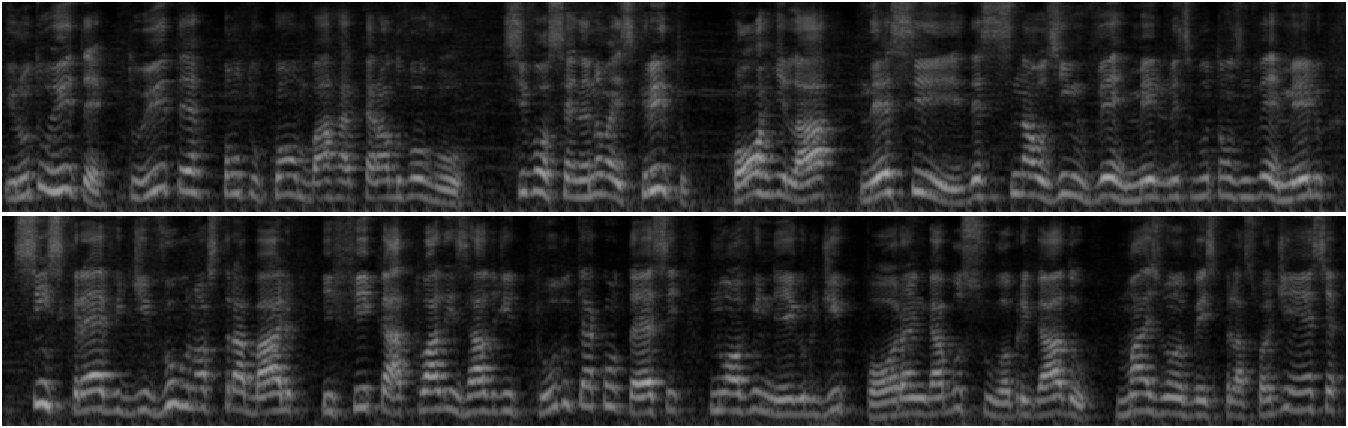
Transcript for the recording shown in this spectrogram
e no Twitter twitter.com/barra canal do vovô. Se você ainda não é inscrito, corre lá nesse, nesse sinalzinho vermelho, nesse botãozinho vermelho, se inscreve, divulga o nosso trabalho e fica atualizado de tudo que acontece no Alvinegro de Porangabuçu. Obrigado mais uma vez pela sua audiência.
